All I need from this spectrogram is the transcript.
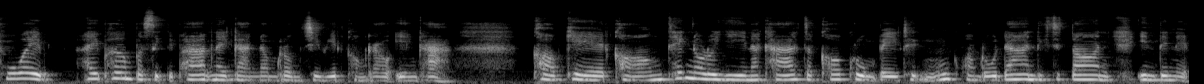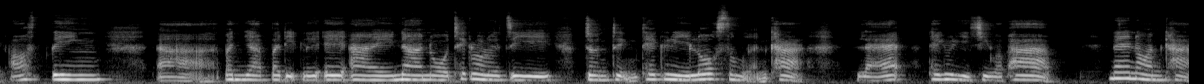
ช่วยให้เพิ่มประสิทธิภาพในการดำรงชีวิตของเราเองค่ะ ขอบเขตของเทคโนโลยีนะคะ จะครอบคลุมไปถึงความรู้ด้านดิจิตอล Internet of Things อ่าปัญญาประดิษฐ์หรือ AI นาโนเทคโนโลยี จนถึงเทคโนโลยีโลกเสมือนค่ะ และเทคโนโลยีชีวภาพ แน่นอนค่ะ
